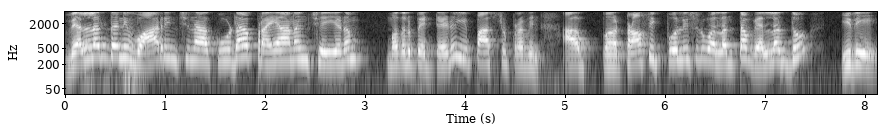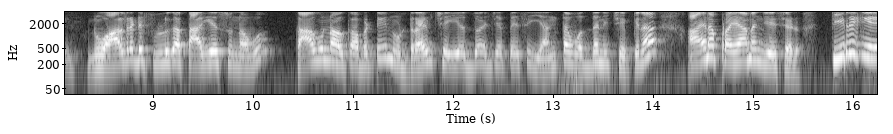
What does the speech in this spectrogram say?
వెళ్ళొద్దని వారించినా కూడా ప్రయాణం చేయడం మొదలుపెట్టాడు ఈ పాస్టర్ ప్రవీణ్. ఆ ట్రాఫిక్ పోలీసులు వాళ్ళంతా వెళ్ళొద్దు. ఇది నువ్వు ఆల్రెడీ ఫుల్గా తాగేస్తున్నావు. తాగున్నావు కాబట్టి నువ్వు డ్రైవ్ చేయొద్దు అని చెప్పేసి ఎంత వద్దని చెప్పినా ఆయన ప్రయాణం చేశాడు. తిరిగి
